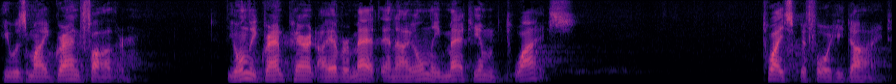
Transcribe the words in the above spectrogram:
He was my grandfather, the only grandparent I ever met, and I only met him twice. Twice before he died.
